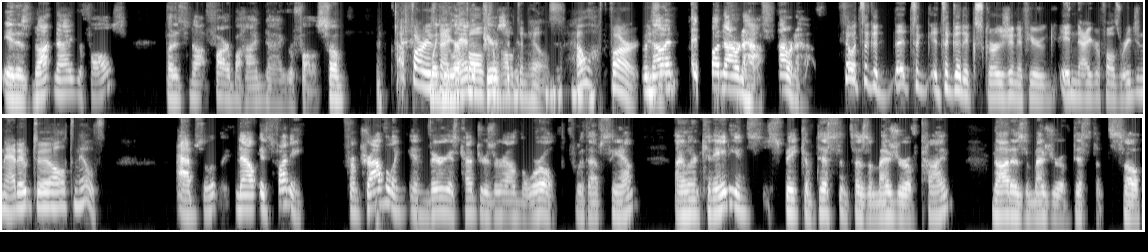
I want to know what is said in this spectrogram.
it is not Niagara Falls, but it's not far behind Niagara Falls. So how far is Niagara Falls from Halton Hills? How far? No, it? it's about an hour and a half. Hour and a half. So it's a good it's a it's a good excursion if you're in Niagara Falls region. Head out to Halton Hills. Absolutely. Now it's funny from traveling in various countries around the world with FCM. I learned Canadians speak of distance as a measure of time, not as a measure of distance. So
